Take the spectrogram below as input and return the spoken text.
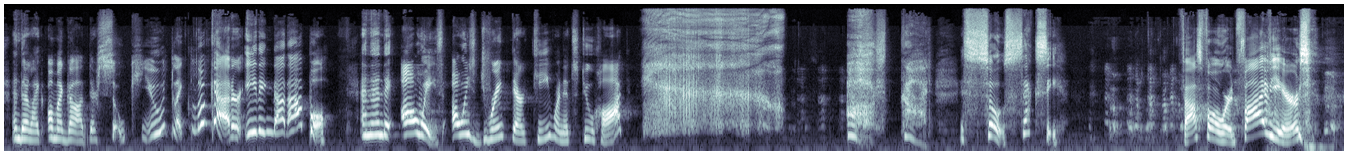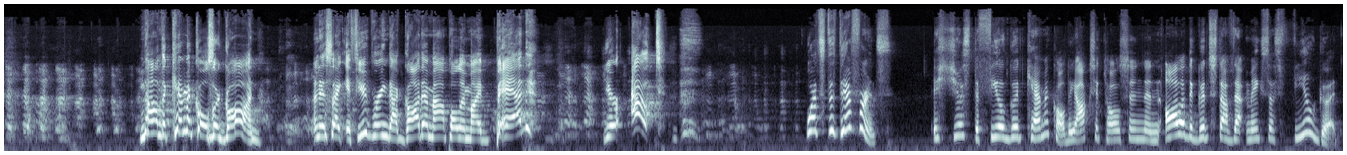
and they're like, oh my God, they're so cute. Like, look at her eating that apple. And then they always, always drink their tea when it's too hot. Oh, God, it's so sexy. Fast forward five years. Now the chemicals are gone. And it's like, if you bring that goddamn apple in my bed, you're out. What's the difference? It's just the feel good chemical, the oxytocin, and all of the good stuff that makes us feel good.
